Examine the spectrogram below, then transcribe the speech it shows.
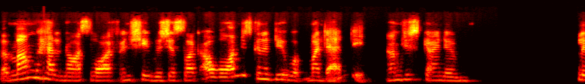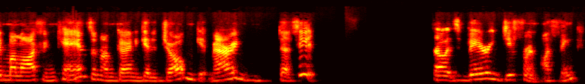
But mum had a nice life and she was just like, oh, well, I'm just going to do what my dad did. I'm just going to live my life in Cairns and I'm going to get a job and get married. And that's it. So it's very different, I think,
